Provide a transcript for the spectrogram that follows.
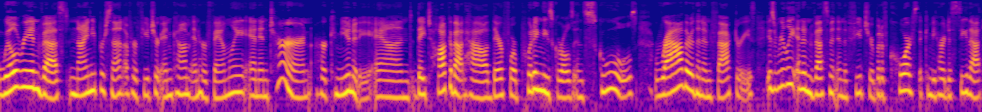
will reinvest 90% of her future income in her family and in turn her community. And they talk about how therefore putting these girls in schools rather than in factories is really an investment in the future. But of course it can be hard to see that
